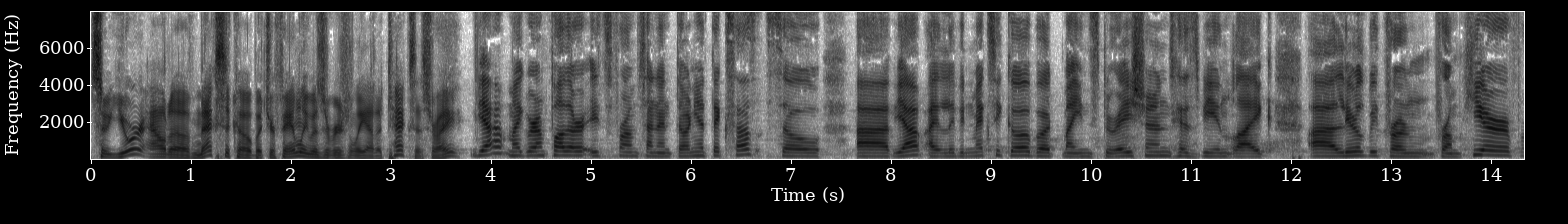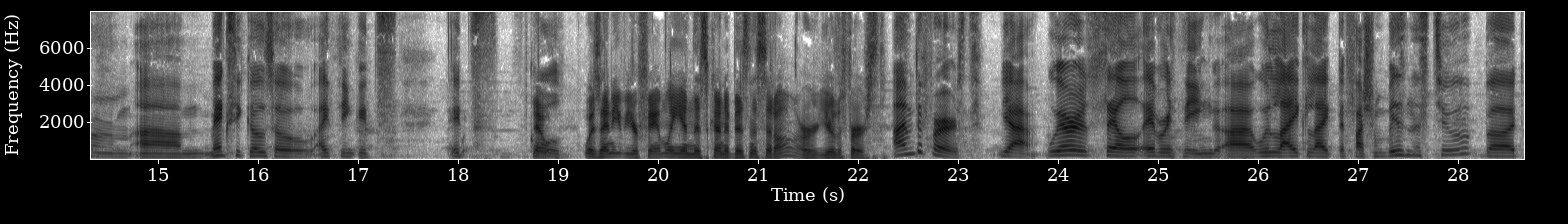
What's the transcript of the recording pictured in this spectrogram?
So you're out of Mexico, but your family was originally out of Texas, right? yeah, my grandfather is from San Antonio, Texas. So uh, yeah, I live in Mexico, but my inspiration has been like a little bit from from here, from um, Mexico. So I think it's it's cool. Now, was any of your family in this kind of business at all, or you're the first? I'm the first. Yeah, we sell everything. Uh, we like like the fashion business too, but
